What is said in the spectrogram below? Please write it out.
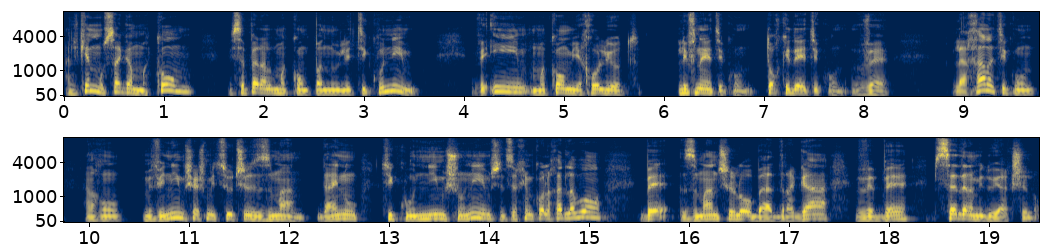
על כן מושג המקום מספר על מקום פנוי לתיקונים, ואם מקום יכול להיות לפני התיקון, תוך כדי התיקון ולאחר התיקון, אנחנו מבינים שיש מציאות של זמן, דהיינו תיקונים שונים שצריכים כל אחד לבוא בזמן שלו, בהדרגה ובסדר המדויק שלו.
